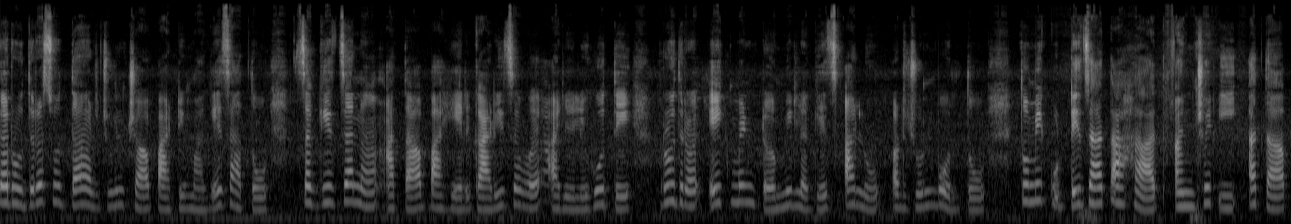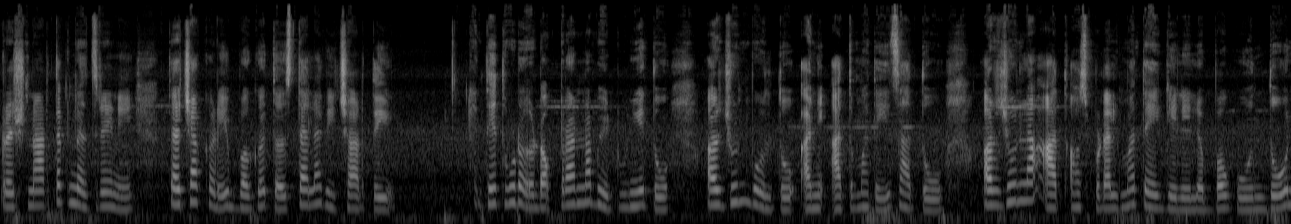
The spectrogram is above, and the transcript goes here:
तर रुद्रसुद्धा अर्जुनच्या पाठीमागे जातो. सगळेजण आता बाहेर गाडीजवळ आलेले होते. रुद्र एक मिनटं मी लगेच आलो अर्जुन बोलतो. तुम्ही कुठे जात आहात? अंजली आता प्रश्नार्थक नजरेने त्याच्याकडे बघतच त्याला विचारते. ते थोडं डॉक्टरांना भेटून येतो अर्जुन बोलतो आणि आतमध्ये जातो. अर्जुनला आत हॉस्पिटलमध्ये गेलेलं बघून दोन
